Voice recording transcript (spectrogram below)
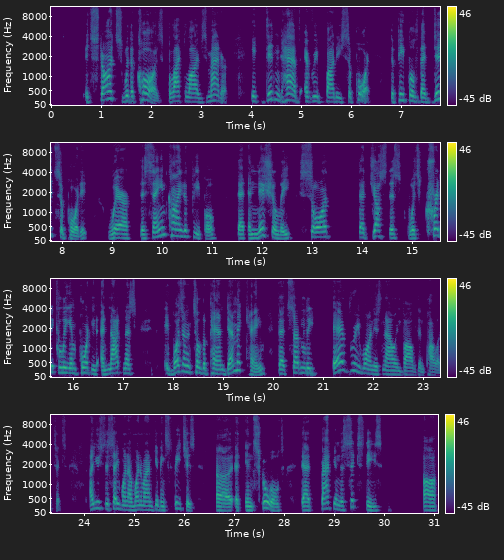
It starts with a cause Black Lives Matter. It didn't have everybody's support. The people that did support it were the same kind of people that initially saw that justice was critically important and not necessarily. It wasn't until the pandemic came that suddenly everyone is now involved in politics. I used to say when I went around giving speeches uh, in schools that back in the 60s, uh,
